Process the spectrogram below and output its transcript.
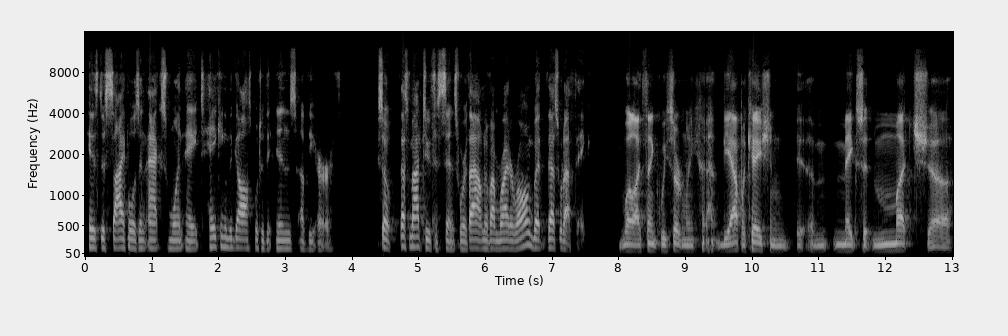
his disciples in Acts one eight, taking the gospel to the ends of the earth. So that's my two cents worth. I don't know if I'm right or wrong, but that's what I think. Well, I think we certainly the application uh, makes it much uh,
